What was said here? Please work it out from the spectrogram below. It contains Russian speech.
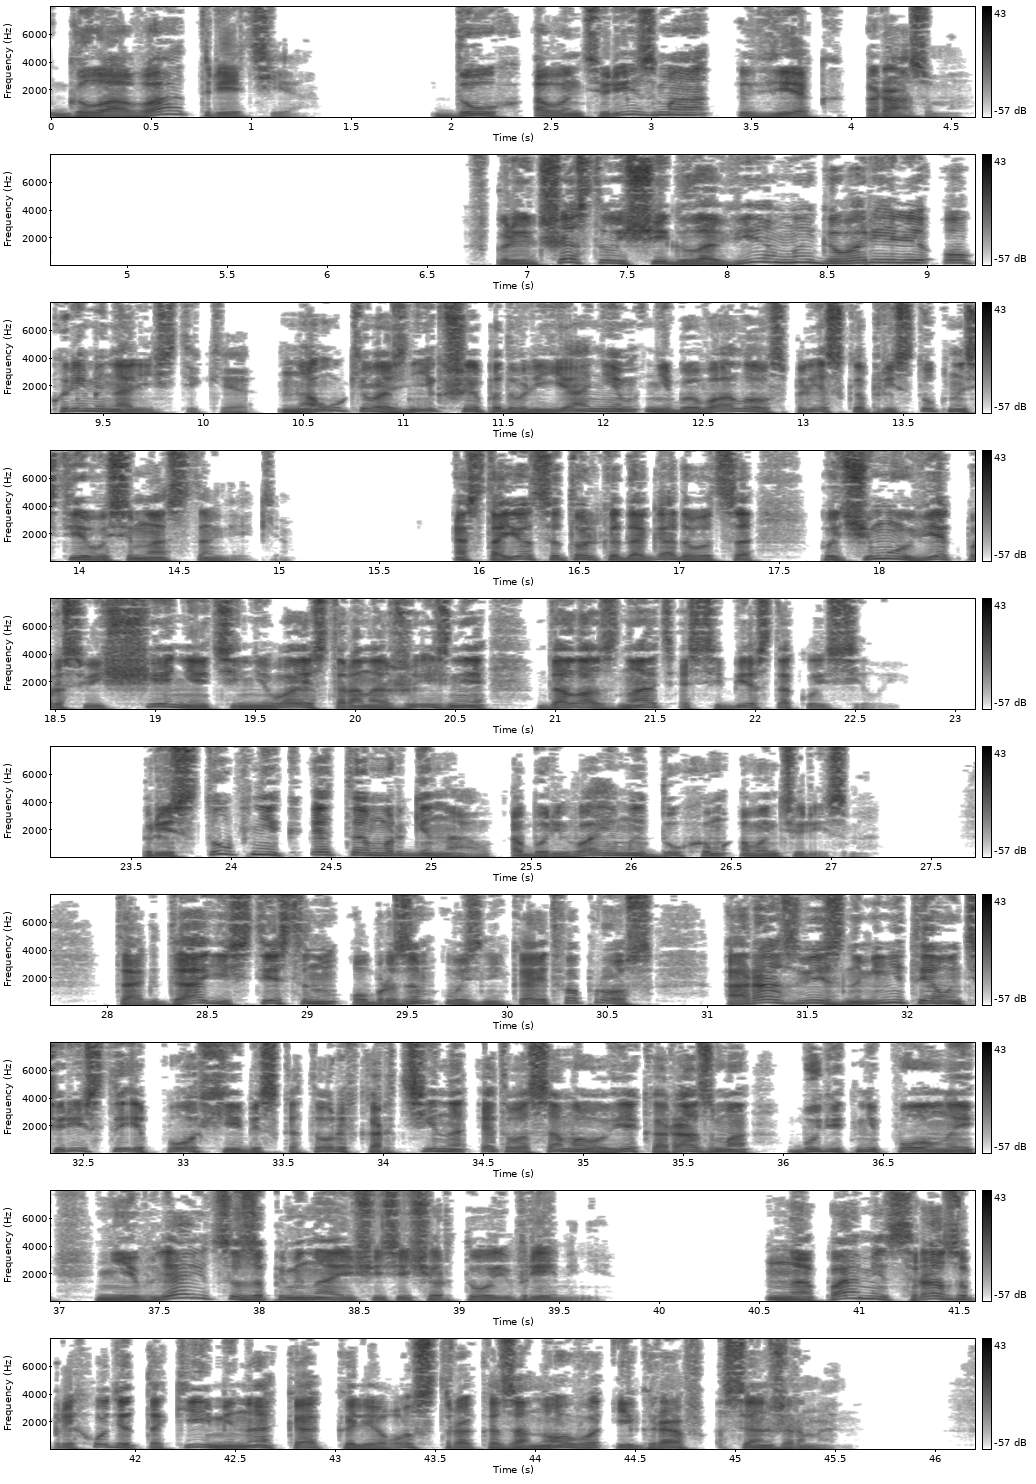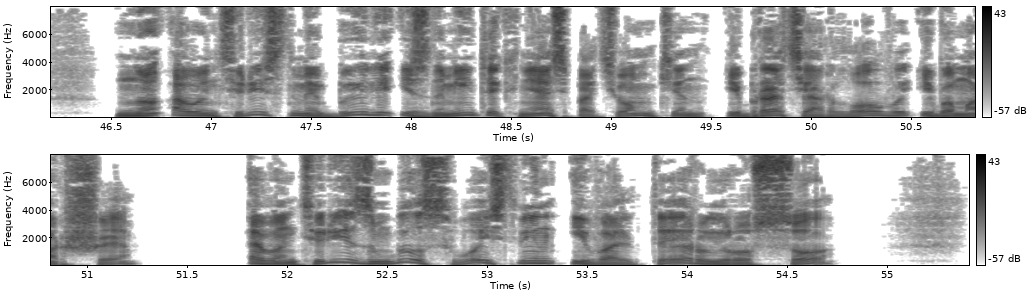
Глава третья. Дух авантюризма — век разума. В предшествующей главе мы говорили о криминалистике, науке, возникшей под влиянием небывалого всплеска преступности в XVIII веке. Остается только догадываться, почему век просвещения, теневая сторона жизни, дала знать о себе с такой силой. Преступник — это маргинал, обуреваемый духом авантюризма. Тогда естественным образом возникает вопрос, а разве знаменитые авантюристы эпохи, без которых картина этого самого века разума будет неполной, не являются запоминающейся чертой времени? На память сразу приходят такие имена, как Калиостро, Казанова и граф Сен-Жермен. Но авантюристами были и знаменитый князь Потемкин, и братья Орловы, и Бомарше. Авантюризм был свойственен и Вольтеру, и Руссо.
